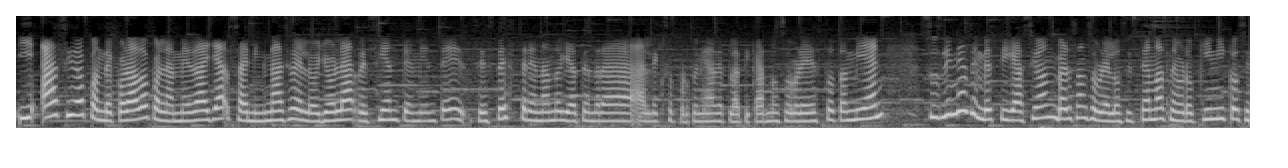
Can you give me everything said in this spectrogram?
y ha sido condecorado con la medalla San Ignacio de Loyola recientemente. Se está estrenando, ya tendrá Alex oportunidad de platicarnos sobre esto también. Sus líneas de investigación versan sobre los sistemas neuroquímicos y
